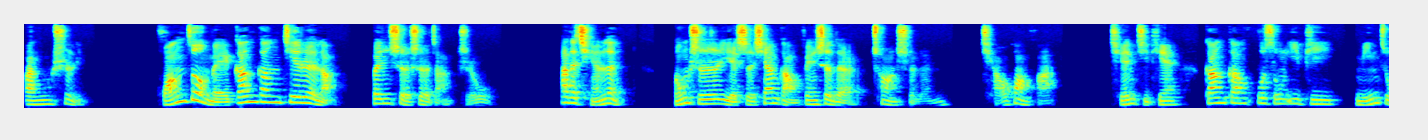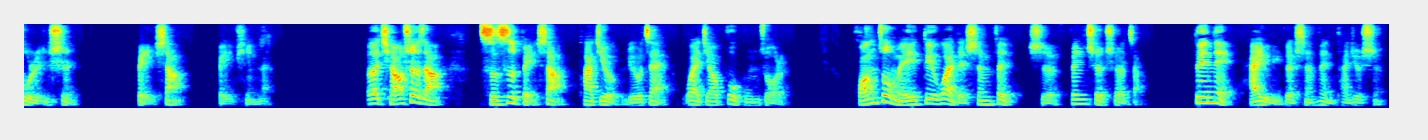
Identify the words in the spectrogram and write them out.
办公室里，黄作梅刚刚接任了。分社社长职务，他的前任，同时也是香港分社的创始人乔冠华，前几天刚刚护送一批民主人士北上北平了。而乔社长此次北上，他就留在外交部工作了。黄作梅对外的身份是分社社长，对内还有一个身份，他就是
